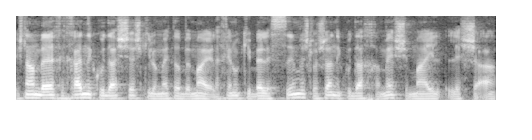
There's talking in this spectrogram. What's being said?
ישנם בערך 1.6 קילומטר במייל, לכן הוא קיבל 23.5 מייל לשעה.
